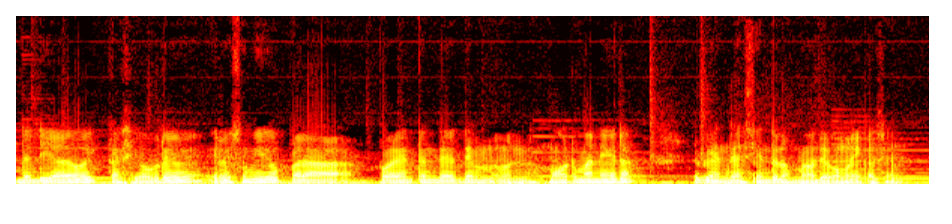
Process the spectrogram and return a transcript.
del día de hoy, que ha sido breve y resumido para poder entender de mejor manera lo que vendrían siendo los medios de comunicación.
